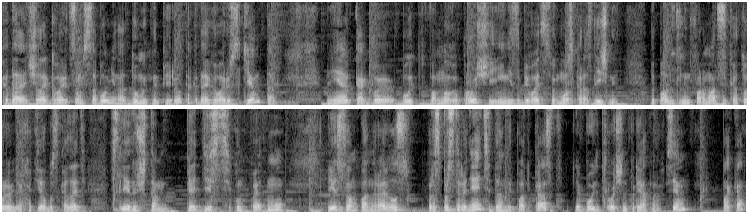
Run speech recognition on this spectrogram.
когда человек говорит сам с собой, мне надо думать наперед, а когда я говорю с кем-то, мне как бы будет во много проще и не забивать свой мозг различной дополнительной информации, которую я хотел бы сказать в следующие там 5-10 секунд. Поэтому, если вам понравилось, распространяйте данный подкаст, мне будет очень приятно. Всем пока!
